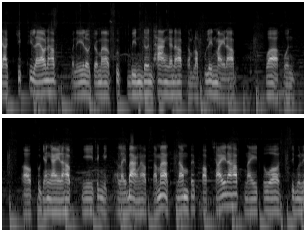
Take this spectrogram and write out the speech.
จากคลิปที่แล้วนะครับ วันนี้เราจะมาฝึกบินเดินทางกันนะครับสำหรับผู้เล่นใหม่นะครับ ว่าควรฝึกยังไงนะครับ มีเทคนิคอะไรบ้างนะครับ สามารถนำไปปรับใช้นะครับในตัวซิมูเล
